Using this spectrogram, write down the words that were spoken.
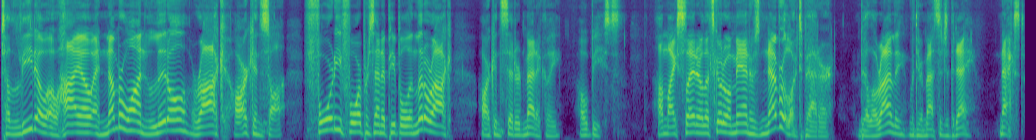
Toledo, Ohio, and number one, Little Rock, Arkansas. 44% of people in Little Rock are considered medically obese. I'm Mike Slater. Let's go to a man who's never looked better, Bill O'Reilly, with your message of the day. Next.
